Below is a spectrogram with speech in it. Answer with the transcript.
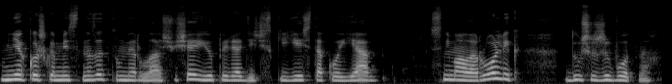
Меня кошка месяц назад умерла, ощущаю ее периодически. Есть такой, я снимала ролик «Души животных».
